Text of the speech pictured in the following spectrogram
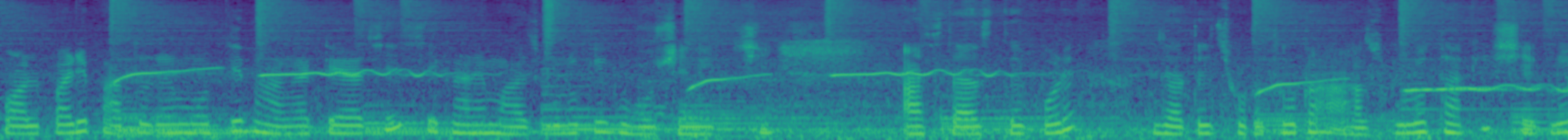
কলপারে পাথরের মধ্যে ভাঙাটে আছে। সেখানে মাছগুলোকে ঘষে নিচ্ছি। আস্তে আস্তে করে যাতে ছোট ছোট আঁশগুলো থাকে, সেগুলো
